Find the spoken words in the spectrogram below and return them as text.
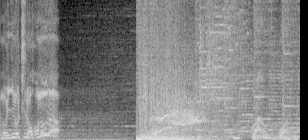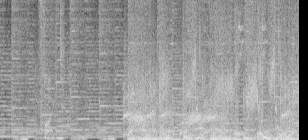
の命の炎だ。ラウンド1ファイト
